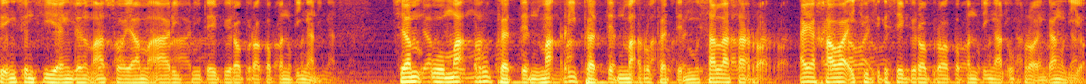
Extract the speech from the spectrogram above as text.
ingsun fiha ing dalem asoya ma'aribu te pira-pira kepentingan. Jam u makrubatin makribatin makrubatin musallasar ay khawa tegese pira-pira kepentingan ukhra ingkang liya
